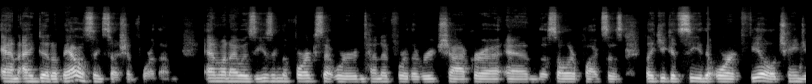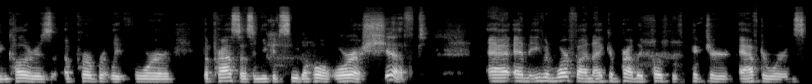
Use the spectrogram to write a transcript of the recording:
and I did a balancing session for them. And when I was using the forks that were intended for the root chakra and the solar plexus, like you could see the auric field changing colors appropriately for the process, and you could see the whole aura shift and even more fun, I could probably post this picture afterwards.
